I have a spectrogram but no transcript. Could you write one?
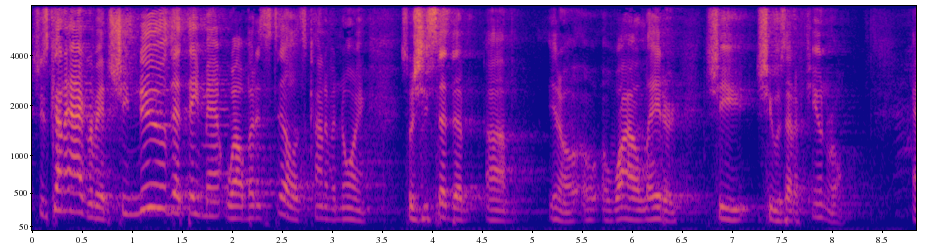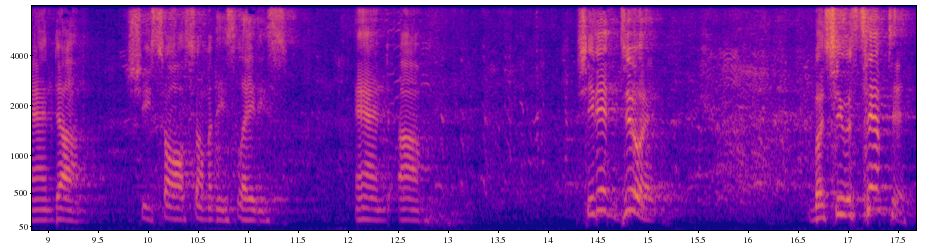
she's kind of aggravated. She knew that they meant well, but it's still it's kind of annoying. So she said that, um, you know, a, a, while later, she she was at a funeral, and um, she saw some of these ladies, and. Um, she didn't do it, but she was tempted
